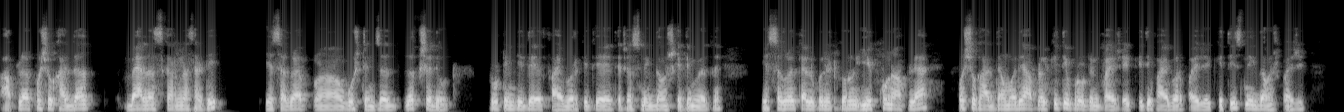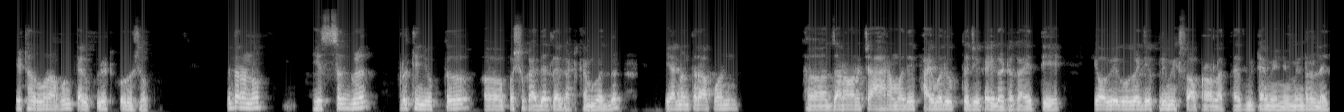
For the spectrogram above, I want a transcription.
आपल्या पशुखाद्यात बॅलन्स करण्यासाठी हे सगळ्या गोष्टींचं लक्ष देऊन प्रोटीन किती आहे फायबर किती आहे त्याच्या स्निग्धांश किती मिळतंय हे सगळं कॅल्क्युलेट करून एकूण आपल्या पशुखाद्यामध्ये आपल्याला किती प्रोटीन पाहिजे किती फायबर पाहिजे किती स्निग्धांश पाहिजे हे ठरवून आपण कॅल्क्युलेट करू शकतो. मित्रांनो हे सगळं प्रथिनयुक्त पशुखाद्यातल्या घटकांबद्दल यानंतर आपण जनावरांच्या आहारामध्ये फायबरयुक्त जे काही घटक आहेत ते किंवा वेगवेगळे जे प्रिमिक्स वापरावं लागतात विटॅमिन मिनरल आहेत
